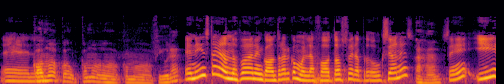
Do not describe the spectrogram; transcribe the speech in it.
El- ¿Cómo, cómo, cómo, cómo figura? En Instagram nos pueden encontrar como en la Fotosfera Producciones. Ajá. ¿Sí? Y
